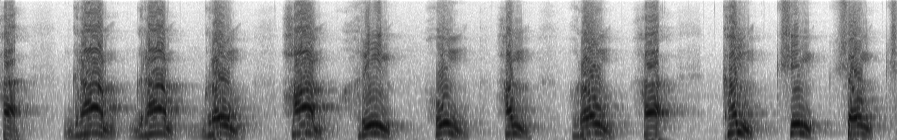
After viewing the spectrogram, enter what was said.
ह। घ्राम घ्राम घ्रौम हाम, ह्रीम, हुम, हम ह्रोम ह, खम, क्षिम, क्षौम, क्ष।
